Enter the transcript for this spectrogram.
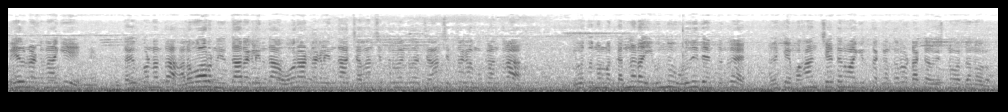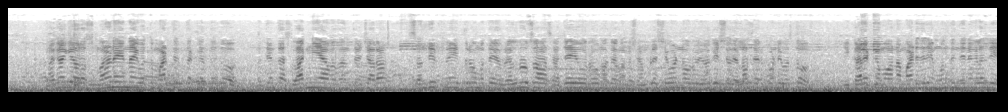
ಮೇರು ನಟನಾಗಿ ತೆಗೆದುಕೊಂಡಂತ ಹಲವಾರು ನಿರ್ಧಾರಗಳಿಂದ, ಹೋರಾಟಗಳಿಂದ, ಚಲನಚಿತ್ರರಂಗದ ಚಲನಚಿತ್ರಗಳ ಮುಖಾಂತರ ಇವತ್ತು ನಮ್ಮ ಕನ್ನಡ ಇವನ್ನೂ ಉಳಿದಿದೆ ಅಂತಂದ್ರೆ ಅದಕ್ಕೆ ಮಹಾನ್ ಚೇತನವಾಗಿರ್ತಕ್ಕಂಥವ್ರು ಡಾಕ್ಟರ್ ವಿಷ್ಣುವರ್ಧನ್ ಅವರು. ಹಾಗಾಗಿ ಅವರ ಸ್ಮರಣೆಯನ್ನ ಇವತ್ತು ಮಾಡ್ತಿರ್ತಕ್ಕಂಥದ್ದು ಅತ್ಯಂತ ಶ್ಲಾಘನೀಯವಾದಂಥ ವಿಚಾರ. ಸಂದೀಪ್ ಸ್ನೇಹಿತರು ಮತ್ತೆ ಇವರೆಲ್ಲರೂ ಸಹ ಸಜಯ್ ಅವರು ಮತ್ತೆ ನಮ್ಮ ಶಂಬಳೆ ಶಿವಣ್ಣ ಅವರು ಎಲ್ಲ ಸೇರ್ಕೊಂಡು ಇವತ್ತು ಈ ಕಾರ್ಯಕ್ರಮವನ್ನು ಮಾಡಿದರೆ ಮುಂದಿನ ದಿನಗಳಲ್ಲಿ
